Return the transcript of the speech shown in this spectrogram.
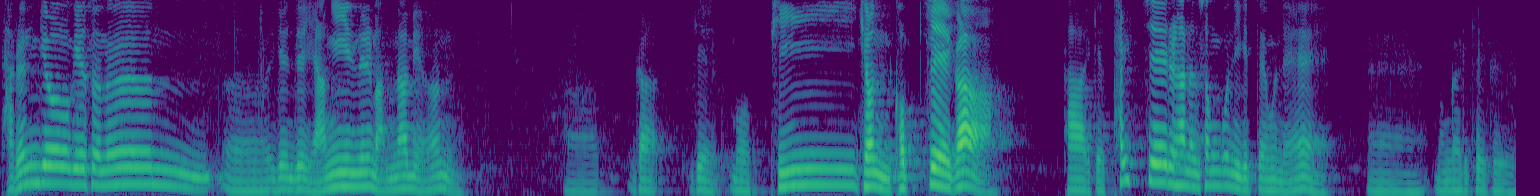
다른 격에서는 어, 이게 이제 양인을 만나면 어, 그러니까 이게 뭐 비견 겁재가 다 이렇게 탈제를 하는 성분이기 때문에 에, 뭔가 이렇게 그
